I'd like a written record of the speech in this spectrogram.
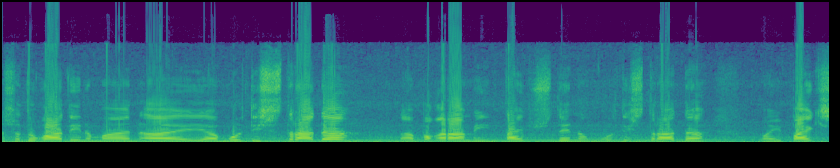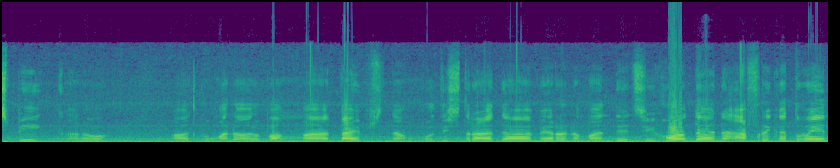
sa Ducati naman ay ah, Multistrada. Napakaraming types din ng Multistrada. May Pikes Peak, ano? At kung ano-ano pang ah, types ng Multistrada. Meron naman din si Honda na Africa Twin,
